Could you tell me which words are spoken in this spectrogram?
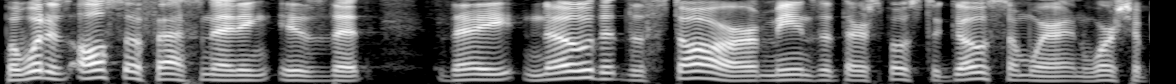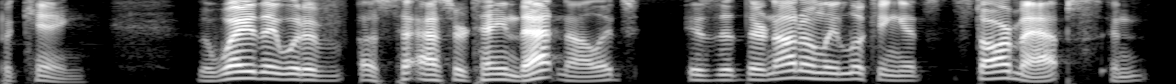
But what is also fascinating is that they know that the star means that they're supposed to go somewhere and worship a king. The way they would have ascertained that knowledge is that they're not only looking at star maps and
